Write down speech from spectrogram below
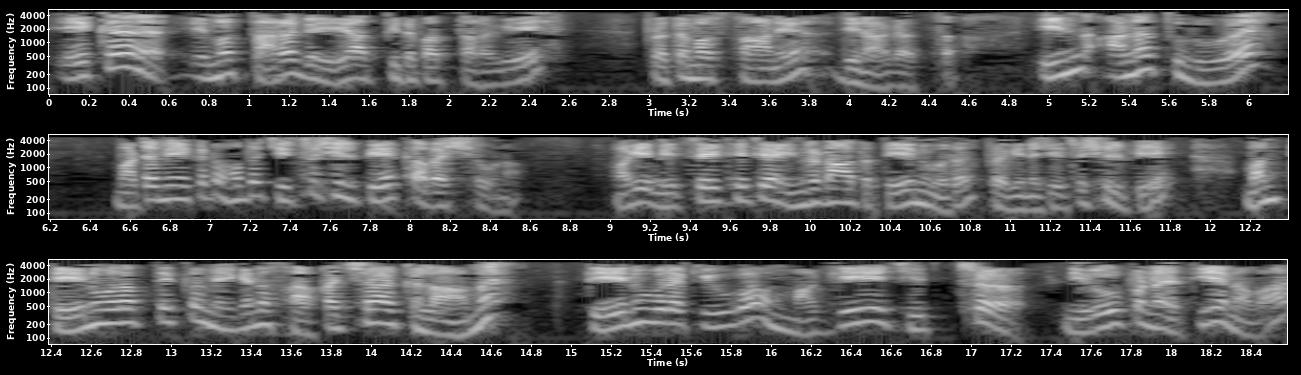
ඒක එම තරගයේ අත්පිටපත් තරගයේ ප්‍රථම ස්ථානය දිනාගත්තා. ඉන් අනතුරුව මට මේකට හොඳ චිත්‍ර ශිල්පියෙක් අවශ්‍ය වුණා. මගේ මිත්‍රයෙක් හිටියා ඉන්ද්‍රනාත තේනුවර ප්‍රවීණ චිත්‍ර ශිල්පියෙක්. මම තේනුවරත් එක්ක මේ ගැන සාකච්ඡා කළාම තේනුවර කිව්වා මගේ චිත්‍ර නිරූපණ තියෙනවා.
